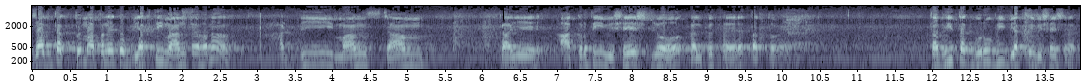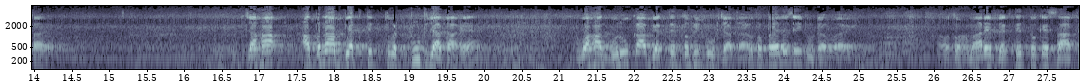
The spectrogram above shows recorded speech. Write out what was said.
जब तक तुम अपने को व्यक्ति मानते हो ना, हड्डी, मांस चाम का ये आकृति विशेष जो कल्पित है, तत्व है, तभी तक गुरु भी व्यक्ति विशेष रहता है। जहाँ अपना व्यक्तित्व टूट जाता है, वहाँ गुरु का व्यक्तित्व भी टूट जाता है, वो तो पहले से ही टूटा हुआ है। वो तो हमारे व्यक्तित्व के साथ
